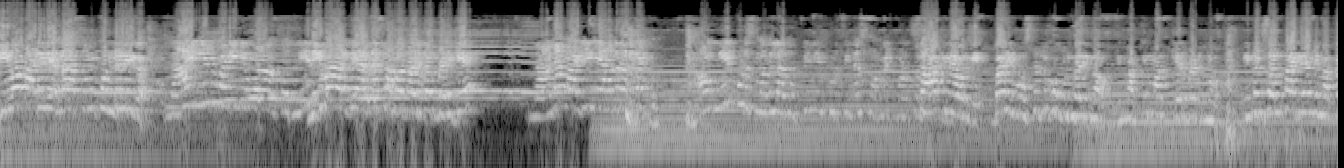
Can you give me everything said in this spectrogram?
ನಾವ್ ಮಾಡಿರಿ ಎಲ್ಲ ತುಂಬಿಕೊಂಡ್ರಿ ಈಗ. ನಾ ಏನ್ ಮಾಡಿ ನೀವು? ಸಾಂಬಾರ್ ಮಾಡಿದ ಬೆಳಿಗ್ಗೆ? ನಾನ ಮಾಡೀನಿ ಆದ್ರೆ ಅವ್ನ್ ನೀರ್ ಕುಡಿಸ್ ಮೊದಲ ಅದು ಉಪ್ಪಿ ನೀರ್ ಕುಡಿಸಿ ಇನ್ನಷ್ಟು ವಾಮಿಟ್ ಮಾಡ್ತಾನೆ ಸಾಕ್ರಿ ಅವ್ರಿಗೆ. ಬರ್ರಿ ಹಾಸ್ಪಿಟಲ್ ಹೋಗೋಣ ಬರ್ರಿ ನಾವು. ನಿಮ್ ಅಕ್ಕನ ಮಾತು ಕೇಳ್ಬೇಡ್ರಿ ನೀವು. ಇನ್ನೊಂದ್ ಸ್ವಲ್ಪ ಇದೆ ನಿಮ್ಮ ಅಕ್ಕ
